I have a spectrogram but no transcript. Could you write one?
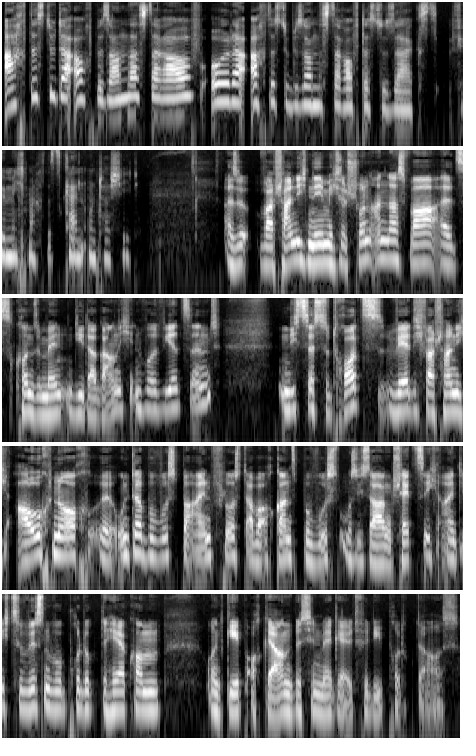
Achtest du da auch besonders darauf oder achtest du besonders darauf, dass du sagst, für mich macht es keinen Unterschied? Also wahrscheinlich nehme ich es schon anders wahr als Konsumenten, die da gar nicht involviert sind. Nichtsdestotrotz werde ich wahrscheinlich auch noch äh, unterbewusst beeinflusst, aber auch ganz bewusst, muss ich sagen, schätze ich eigentlich zu wissen, wo Produkte herkommen und gebe auch gern ein bisschen mehr Geld für die Produkte aus.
